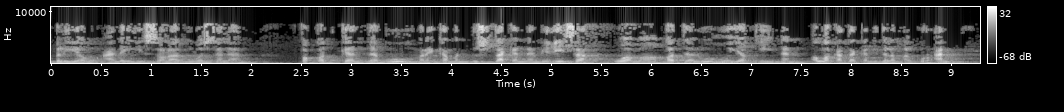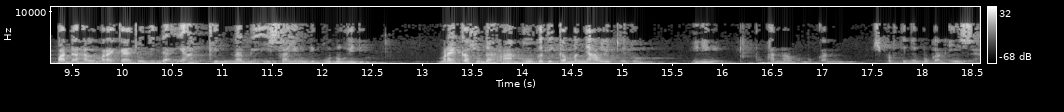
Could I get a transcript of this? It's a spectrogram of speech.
beliau alaihi salatu wassalam. Faqad kadzabu. Mereka mendustakan Nabi Isa. Wa ma qataluhu yaqinan. Allah katakan di dalam Al-Qur'an padahal mereka itu tidak yakin Nabi Isa yang dibunuh ini. Mereka sudah ragu ketika menyalib itu ini bukan bukan sepertinya bukan Isa.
